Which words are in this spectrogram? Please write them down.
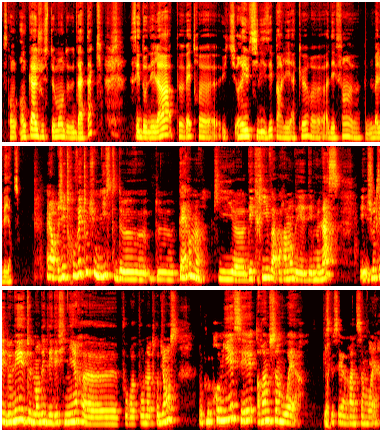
Parce qu'en cas justement d'attaque, ces données-là peuvent être euh, réutilisées par les hackers euh, à des fins euh, malveillantes. Alors, j'ai trouvé toute une liste de, de termes qui euh, décrivent apparemment des, des, menaces. Et je vais te les donner et te demander de les définir pour, pour notre audience. Donc, le premier, c'est ransomware. Qu'est-ce ouais. que c'est un ransomware?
